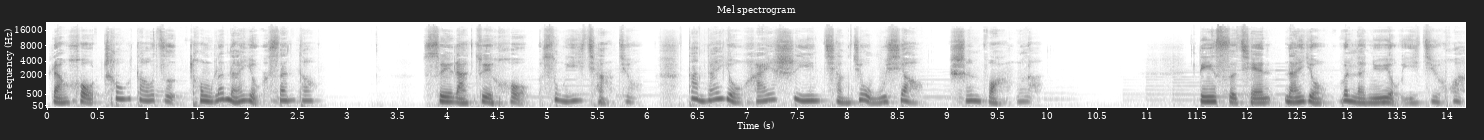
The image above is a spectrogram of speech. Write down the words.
然后抽刀子捅了男友三刀。虽然最后送医抢救，但男友还是因抢救无效身亡了。临死前，男友问了女友一句话：“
